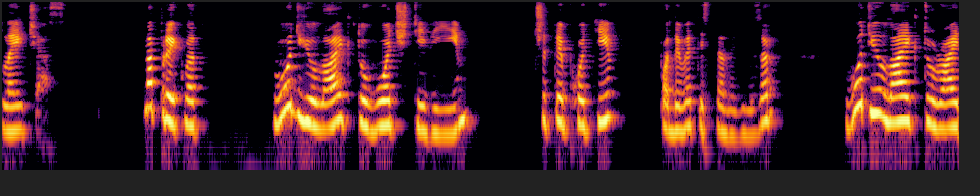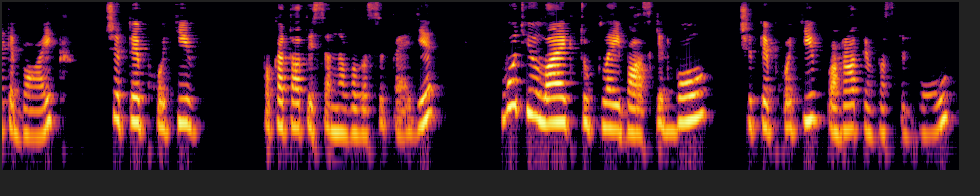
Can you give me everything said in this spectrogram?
play chess. Наприклад, Would you like to watch TV? Чи ти б хотів подивитись телевізор? Would you like to ride a bike? Чи ти б хотів покататися на велосипеді? Would you like to play basketball? Чи ти б хотів пограти в баскетбол?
